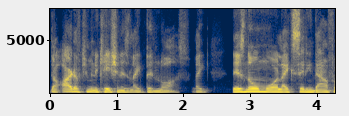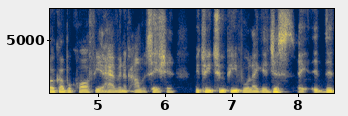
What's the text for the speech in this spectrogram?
the art of communication has like been lost. Like there's no more like sitting down for a cup of coffee and having a conversation between two people. Like it just it, it, it-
